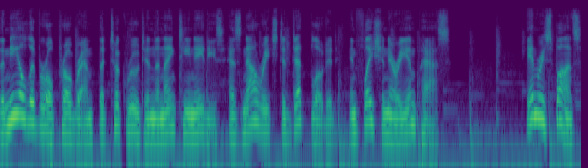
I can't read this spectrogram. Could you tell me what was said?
The neoliberal program that took root in the 1980s has now reached a debt-bloated, inflationary impasse. In response,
